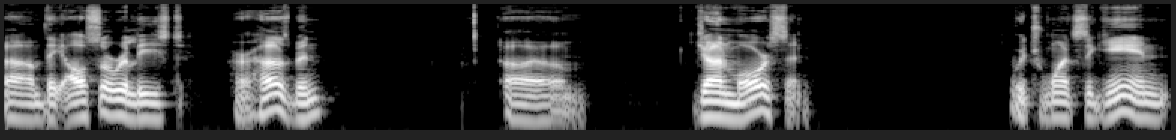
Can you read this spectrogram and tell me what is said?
Um, they also released her husband, um, John Morrison, which once again,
